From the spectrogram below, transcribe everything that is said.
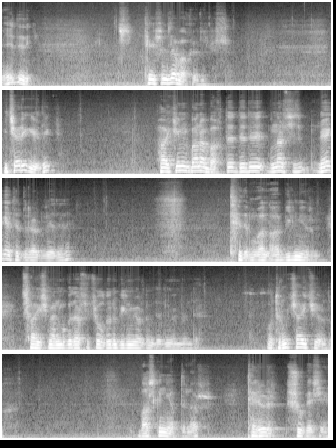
İyi dedik. Keyfimize bakıyoruz biz. İçeri girdik. Hakim bana baktı. Dedi bunlar sizi neye getirdiler buraya dedi. Dedim vallahi bilmiyorum. Çay içmenin bu kadar suç olduğunu bilmiyordum dedim ömrümde. Oturmuş çay içiyorduk. Baskın yaptılar. Terör şubesi.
